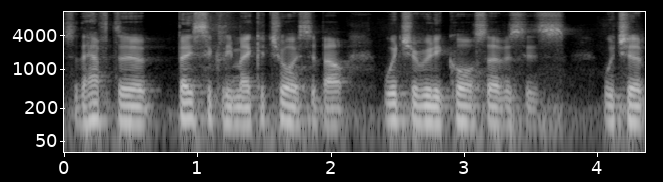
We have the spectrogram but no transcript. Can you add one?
So they have to basically make a choice about which are really core services, which are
